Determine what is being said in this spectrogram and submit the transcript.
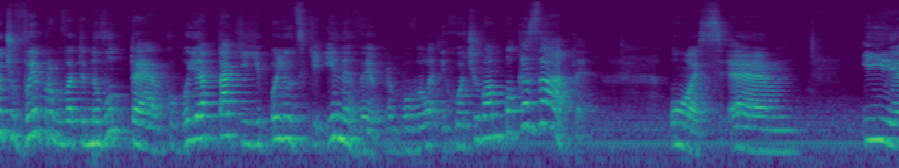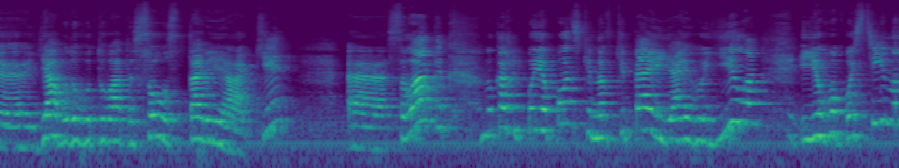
Хочу випробувати нову терку, бо я так її по-людськи і не випробувала, і хочу вам показати. Ось. ем, і е, я буду готувати соус таріякі. Е, салатик, ну кажуть, по-японськи, но в Китаї я його їла, і його постійно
